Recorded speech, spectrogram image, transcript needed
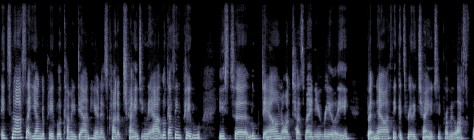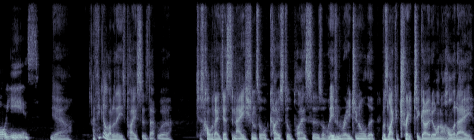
it's nice that younger people are coming down here and it's kind of changing the outlook. I think people used to look down on Tasmania really, but now I think it's really changed in probably the last four years. Yeah. I think a lot of these places that were just holiday destinations or coastal places or even regional that was like a treat to go to on a holiday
